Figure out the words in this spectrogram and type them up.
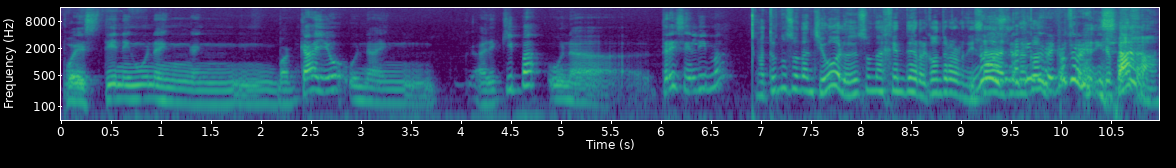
Pues tienen una en, en Huancayo, una en Arequipa, una tres en Lima. Entonces no son tan chivolos, es una gente recontra organizada. no, es una gente recontra organizada. ¡Qué paja!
